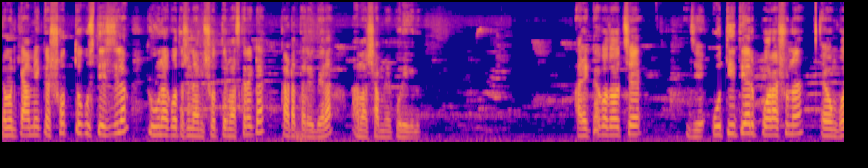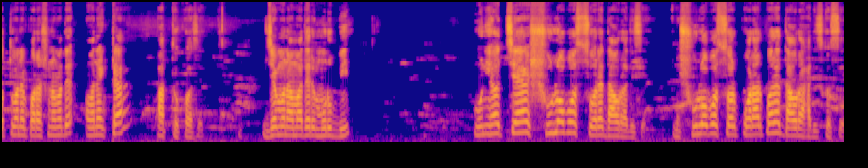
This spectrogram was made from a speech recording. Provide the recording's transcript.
এমনকি আমি একটা সত্য খুঁজতে এসেছিলাম, তো ওনার কথা শুনে আমি সত্যের মাঝখানে একটা কাটাতারের বেড়া আমার সামনে পড়ে গেল। আরেকটা কথা হচ্ছে যে অতীতের পড়াশোনা এবং বর্তমানে পড়াশোনার মধ্যে অনেকটা পার্থক্য আছে। যেমন আমাদের মুরব্বী উনি হচ্ছে ষোলো বছরে দাওরা দিছে। মানে ষোলো বছর পড়ার পরে দাওরা হাদিস করছে।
